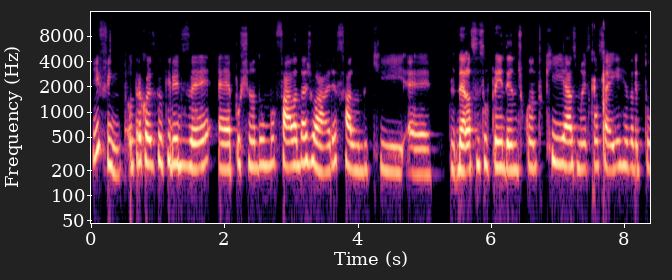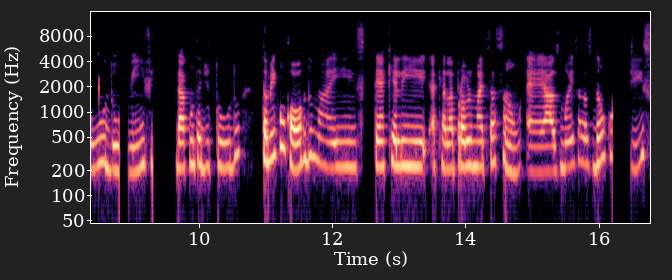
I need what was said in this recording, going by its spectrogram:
Enfim, outra coisa que eu queria dizer é puxando uma fala da Joária, falando que é, dela se surpreendendo de quanto que as mães conseguem resolver tudo, enfim, dar conta de tudo. Também concordo, mas tem aquele, aquela problematização. É, as mães elas dão conta disso,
